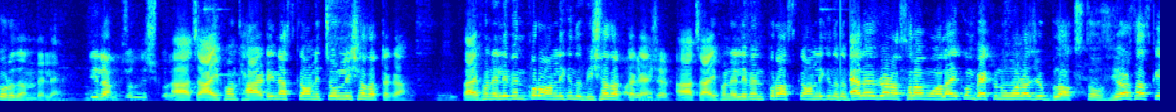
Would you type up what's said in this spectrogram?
করে দাম দিলে দিলাম চল্লিশ করে। আচ্ছা আইফোন থার্টিন আজকে অনলি চল্লিশ হাজার টাকা। আইফোন ইলেভেন প্রো অনলি কিন্তু বিশ হাজার টাকায় 20,000 আচ্ছা আইফোন ইলেভেন প্রো আজকে অনলি কিন্তু হ্যালো এভরিওয়ান আসসালামু আলাইকুম। Back to Numan Raju vlogs তো ভিউয়ার্স আজকে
